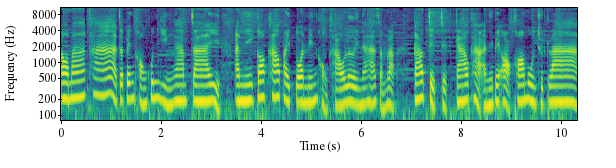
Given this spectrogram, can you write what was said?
ต่อมาค่ะ จะเป็นของคุณหญิงงามใจ อันนี้ก็เข้าไปตัวเน้นของเขาเลยนะคะสำหรับ 9779 ค่ะ อันนี้ไปออกข้อมูลชุดล่าง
